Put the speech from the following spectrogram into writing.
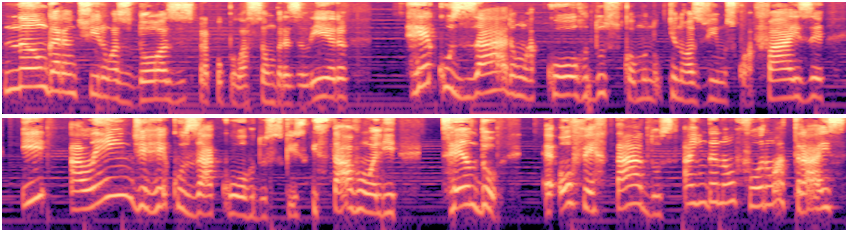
Não garantiram as doses para a população brasileira, recusaram acordos, como no, que nós vimos com a Pfizer, e além de recusar acordos que estavam ali sendo é, ofertados, ainda não foram atrás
